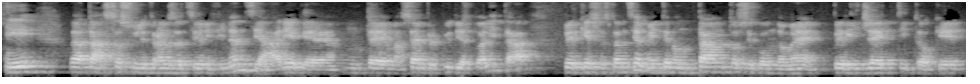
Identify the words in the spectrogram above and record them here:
e la tassa sulle transazioni finanziarie che è un tema sempre più di attualità perché sostanzialmente non tanto secondo me per il gettito che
